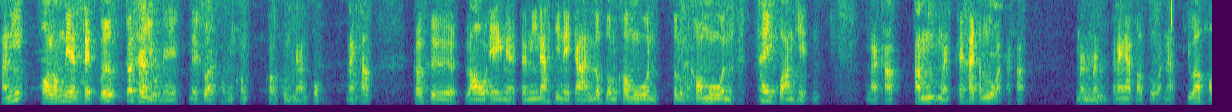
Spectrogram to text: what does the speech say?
คราวนี้พอร้องเรียนเสร็จปุ๊บก็ครัจะบอยู่ในในส่วนของของของกลุ่มงานผมนะครับ ก็คือเราเองเนี่ยจะมีหน้าที่ในการรวบรวมข้อมูล สรุปข้อมูลให้ความเห็นนะครับทำเหมือนคล้ายๆตำรวจนะครับ เหมือนเหมือนพนักงานสอบสวนนะที่ว่าพอ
